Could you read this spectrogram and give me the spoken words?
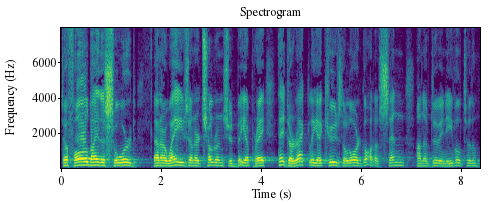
To fall by the sword, that our wives and our children should be a prey. They directly accuse the Lord God of sin and of doing evil to them.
